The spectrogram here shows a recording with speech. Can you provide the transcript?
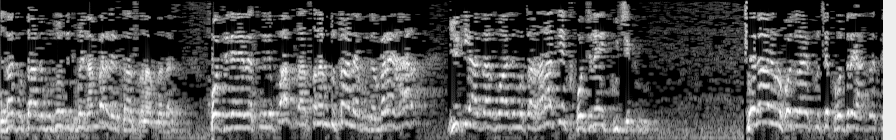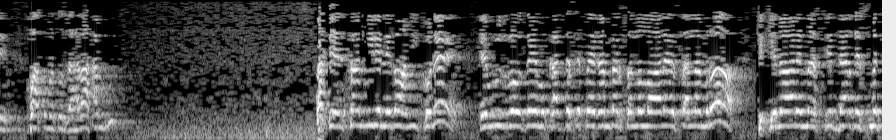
اینقدر اتاق بزرگی که پیغمبر علیه السلام نداشت. خجره رسول پاک علیه السلام دوتا نبودن. برای هر یکی از ازواج متحرات یک خجره کوچک بود. کنار اون خجره کوچک خجره حضرت فاطمه تو زهرا هم بود. وقتی انسان میره نگاه می‌کنه امروز روزه مقدس پیغمبر صلی الله علیه وسلم را که کنار مسجد در قسمت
